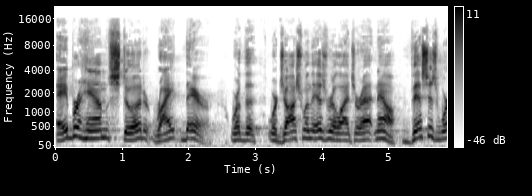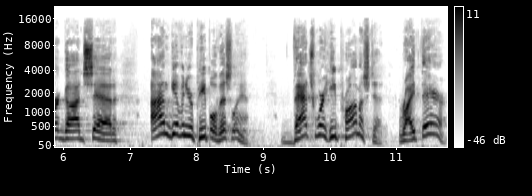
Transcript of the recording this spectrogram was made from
Abraham stood right there where, the, where Joshua and the Israelites are at now. This is where God said, I'm giving your people this land. That's where he promised it, right there.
